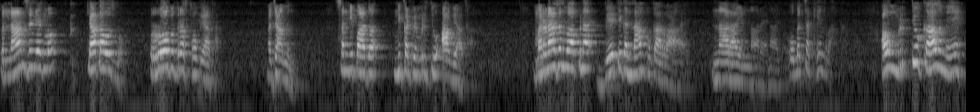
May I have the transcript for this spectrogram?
तो नाम से देख लो, क्या था उसको? रोगग्रस्त हो गया था। अजामिल सन्निपात, निकट में मृत्यु आ गया था। मरणासन वो अपना बेटे का नाम पुकार रहा है। नारायण नारायण आ वो बच्चा खेल रहा था। और मृत्यु काल में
